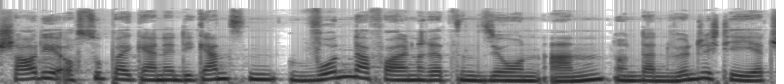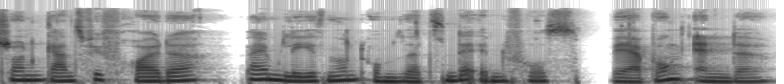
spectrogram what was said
Schau dir auch super gerne die ganzen wundervollen Rezensionen an und dann wünsche ich dir jetzt schon ganz viel Freude beim Lesen und Umsetzen der Infos. Werbung Ende.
